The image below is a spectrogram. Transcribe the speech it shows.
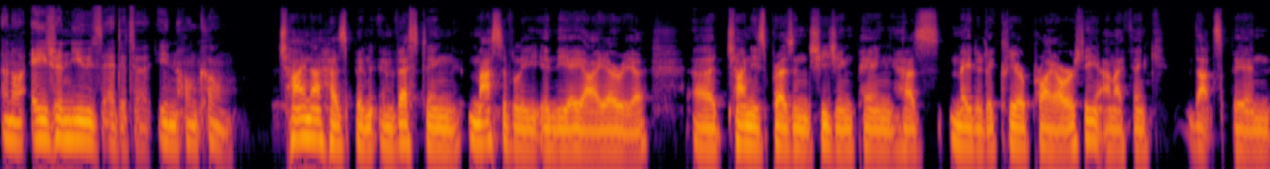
and our Asia news editor in Hong Kong. China has been investing massively in the AI area. Uh, Chinese President Xi Jinping has made it a clear priority, and I think that's been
